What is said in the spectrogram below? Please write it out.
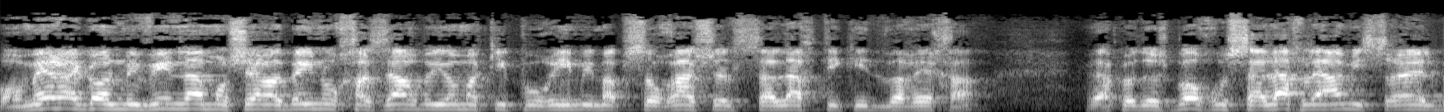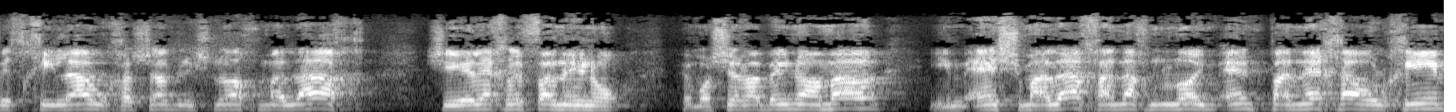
אומר הגאון מווילנה, משה רבינו חזר ביום הכיפורים עם הבשורה של סלחתי כדבריך. והקדוש ברוך הוא סלח לעם ישראל, בתחילה הוא חשב לשלוח מלאך שילך לפנינו. ומשה רבינו אמר, אם אש מלאך אנחנו לא, אם אין פניך הולכים,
